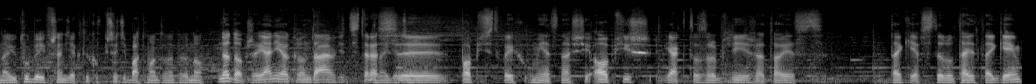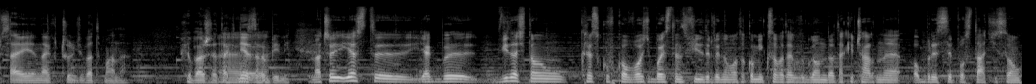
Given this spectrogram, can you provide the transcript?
na YouTubie i wszędzie, jak tylko wpiszecie Batman, to na pewno No dobrze, ja nie oglądałem, więc teraz Znajdziecie. y, popis twoich umiejętności. Opisz, jak to zrobili, że to jest takie w stylu Telltale Games, a jednak czuć Batmana. Chyba, że tak nie Eee, zrobili. Znaczy jest y, jakby, widać tą kreskówkowość, bo jest ten filtr, wiadomo, to komiksowo tak wygląda, takie czarne obrysy postaci są,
